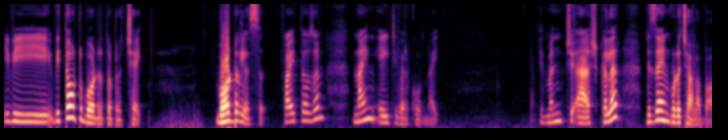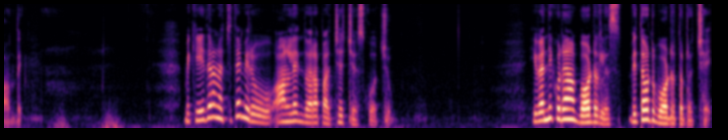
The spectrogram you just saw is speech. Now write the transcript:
ఇవి వితౌట్ బార్డర్ తోటి వచ్చాయి. Borderless five thousand nine eighty వరకు ఉన్నాయి. ఇది మంచి యాష్ కలర్ డిజైన్ కూడా చాలా బాగుంది. మీకు ఏదైనా నచ్చితే మీరు ఆన్లైన్ ద్వారా పర్చేజ్ చేసుకోవచ్చు. ఇవన్నీ కూడా బార్డర్లెస్ వితౌట్ బార్డర్ తోటి వచ్చాయి.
